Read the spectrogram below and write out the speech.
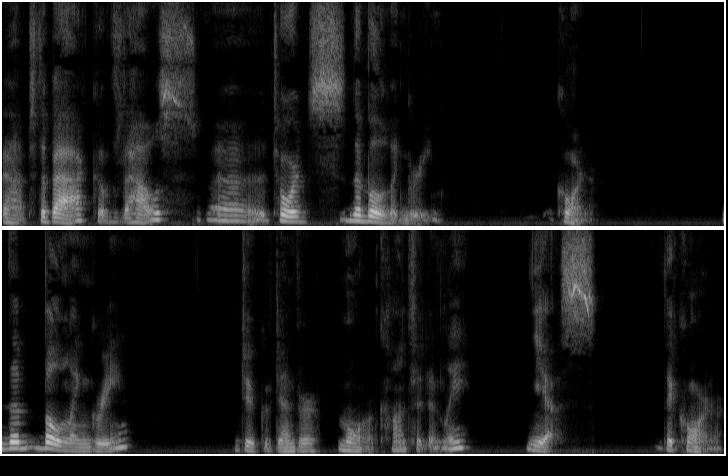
at the back of the house uh, towards the bowling green. Coroner. The bowling green? Duke of Denver (more confidently). Yes. The Coroner.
